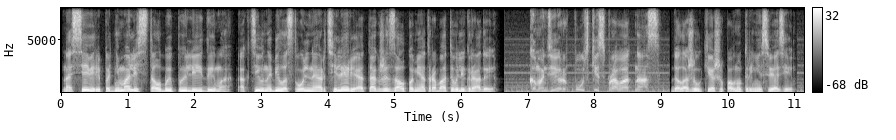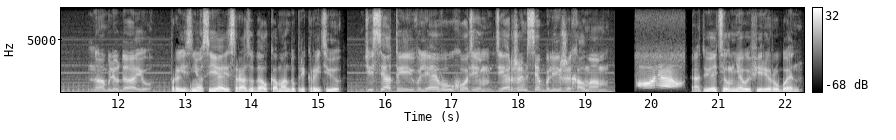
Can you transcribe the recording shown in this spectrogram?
На севере поднимались столбы пыли и дыма. Активно била ствольная артиллерия, а также залпами отрабатывали грады. «Командир, пуски справа от нас», – доложил Кеша по внутренней связи. «Наблюдаю», – произнес я и сразу дал команду прикрытию. «Десятый, влево уходим, держимся ближе к холмам». «Понял», – ответил мне в эфире Рубен.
